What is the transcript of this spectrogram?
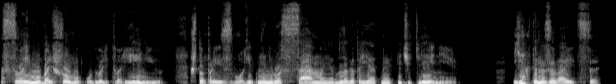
к своему большому удовлетворению, что производит на него самое благоприятное впечатление. Яхта называется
